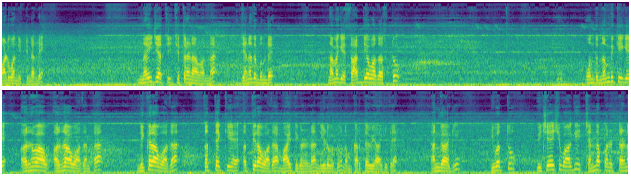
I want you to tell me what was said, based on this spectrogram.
ಮಾಡುವ ನಿಟ್ಟಿನಲ್ಲಿ ನೈಜ ಚಿತ್ರಣವನ್ನು ಜನದ ಮುಂದೆ ನಮಗೆ ಸಾಧ್ಯವಾದಷ್ಟು ಒಂದು ನಂಬಿಕೆಗೆ ಅರ್ಹ ಅರ್ಹವಾದಂಥ ನಿಖರವಾದ, ಸತ್ಯಕ್ಕೆ ಹತ್ತಿರವಾದ ಮಾಹಿತಿಗಳನ್ನ ನೀಡುವುದು ನಮ್ಮ ಕರ್ತವ್ಯ ಆಗಿದೆ. ಹಂಗಾಗಿ ಇವತ್ತು ವಿಶೇಷವಾಗಿ ಚನ್ನಪಟ್ಟಣ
